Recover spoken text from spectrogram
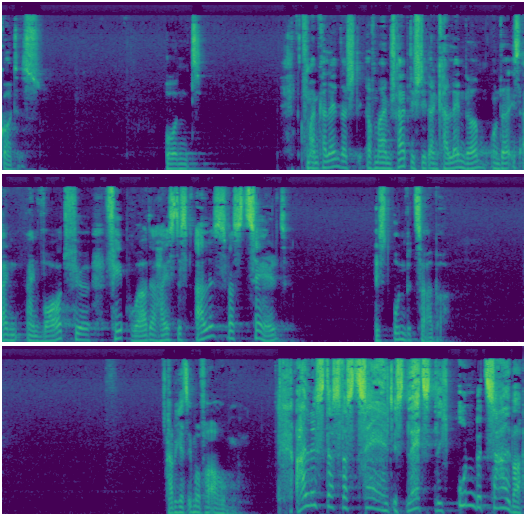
Gottes. Und auf meinem Kalender, auf meinem Schreibtisch steht ein Kalender und da ist ein, ein Wort für Februar, da heißt es, alles was zählt, ist unbezahlbar. Habe ich jetzt immer vor Augen. Alles das, was zählt, ist letztlich unbezahlbar.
